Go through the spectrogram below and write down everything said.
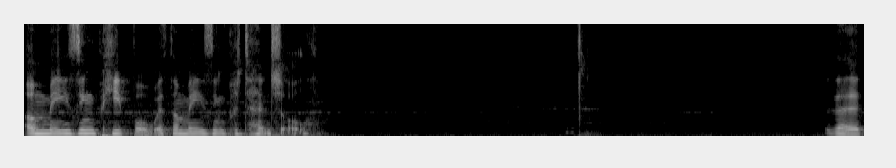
Amazing people with amazing potential. That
